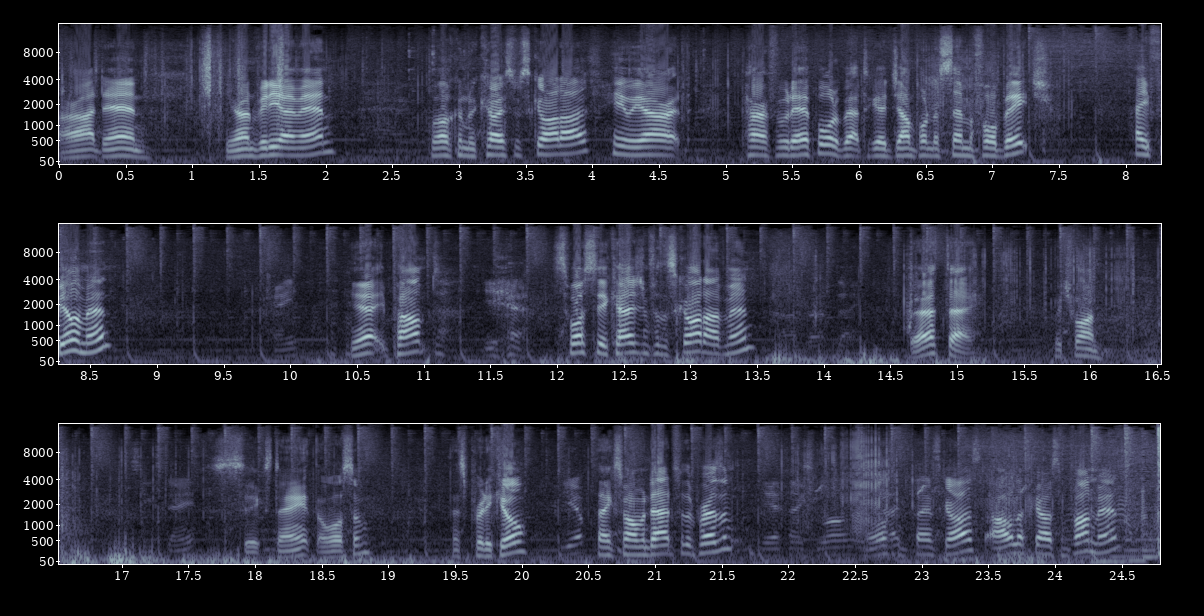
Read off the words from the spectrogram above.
All right, Dan, you're on video, man. Welcome to Coastal Skydive. Here we are at Parafield Airport, about to go jump onto Semaphore Beach. How you feeling, man? Keen? Yeah, you pumped? Yeah. So what's the occasion for the skydive, man? birthday. Birthday. Which one? 16th. 16th. Awesome. That's pretty cool. Yep. Thanks, mum and dad, for the present. Yeah, thanks, Mum. Awesome. Thanks, guys. Oh, let's go have some fun, man.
